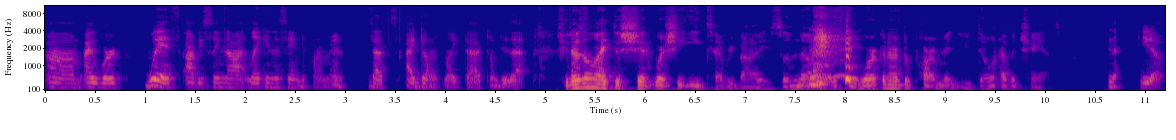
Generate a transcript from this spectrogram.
um I work with, obviously not like in the same department. That's I don't like that. Don't do that. She doesn't like the shit where she eats everybody. So no, if you work in her department, you don't have a chance No, you don't.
